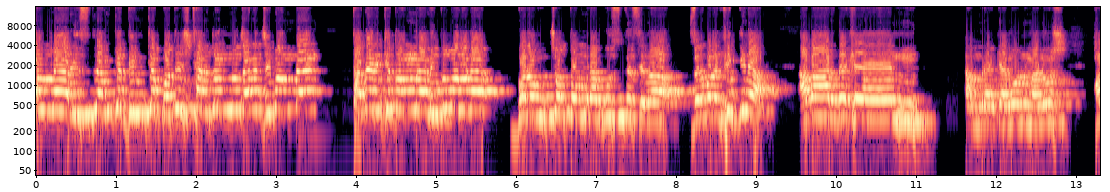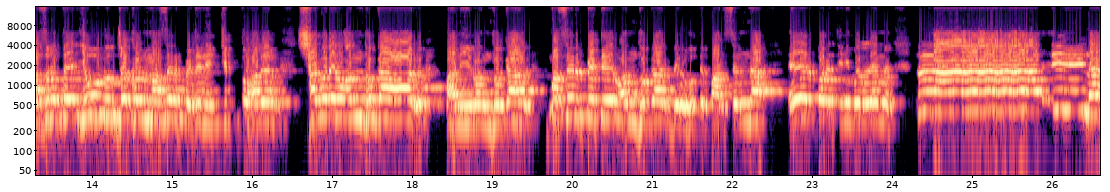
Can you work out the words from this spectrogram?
আল্লাহর ইসলামকে দিনকে প্রতিষ্ঠার জন্য যারা জীবন দেয়, তাদেরকে তোমরা মৃত্যু বলো না, বরঞ্চ তোমরা বুঝতেছে না। যারা বলেন, ঠিক কিনা? আবার দেখেন, আমরা কেমন মানুষ হজরতে ইউনুস যখন মাছের পেটে নিক্ষিপ্ত হলেন, সাগরের অন্ধকার, পানির অন্ধকার, মাছের পেটের অন্ধকার বের হতে পারছেন না। এরপরে তিনি বললেন, লা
